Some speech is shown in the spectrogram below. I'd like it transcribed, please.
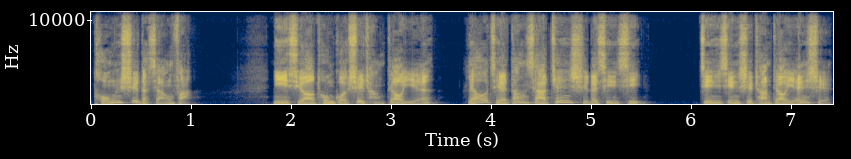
同事的想法，你需要通过市场调研了解当下真实的信息。进行市场调研时，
